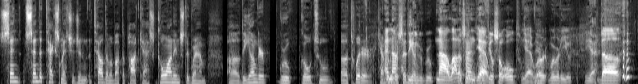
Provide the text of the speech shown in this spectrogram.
Send send a text message and tell them about the podcast. Go on Instagram. Uh, the younger group go to uh, Twitter. I can't And believe I said the younger group. now, a lot of times, yeah, I feel so old. yeah, we're we were the youth. yeah. The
